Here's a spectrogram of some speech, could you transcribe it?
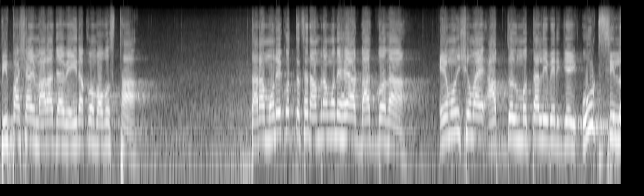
পিপাসায় মারা যাবে এইরকম অবস্থা। তারা মনে করতেছেন, আমরা মনে হয় আর বাঁচব না। এমন সময় আব্দুল মোতালিবের যেই উট ছিল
